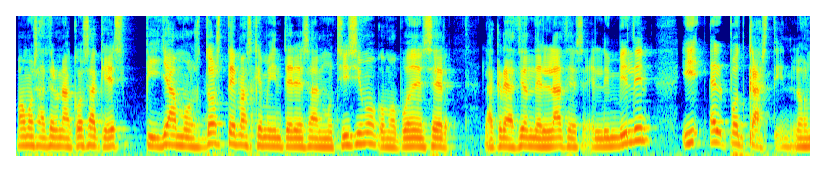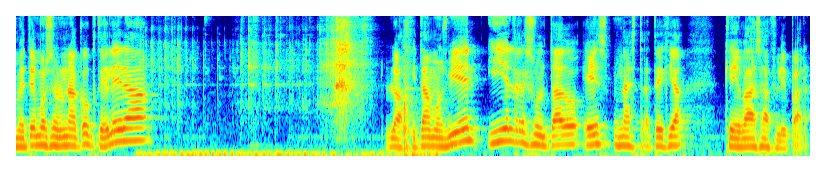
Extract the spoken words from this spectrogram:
vamos a hacer una cosa que es pillamos dos temas que me interesan muchísimo, como pueden ser la creación de enlaces, el link building y el podcasting. Los metemos en una coctelera, lo agitamos bien y el resultado es una estrategia que vas a flipar.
